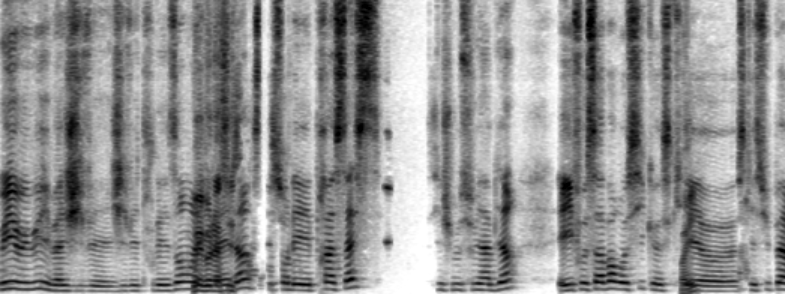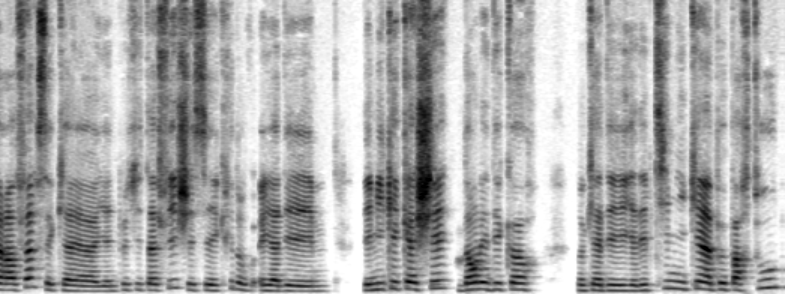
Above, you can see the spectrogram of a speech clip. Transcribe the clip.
Oui, oui, oui, bah, j'y vais, vais tous les ans. et voilà, c'était sur les princesses, si je me souviens bien. Et il faut savoir aussi que ce qui, est, euh, ce qui est super à faire, c'est qu'il y, a une petite affiche et c'est écrit, donc il y a des, des Mickey cachés dans les décors. Donc il y, a des, il y a des petits Mickey un peu partout.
